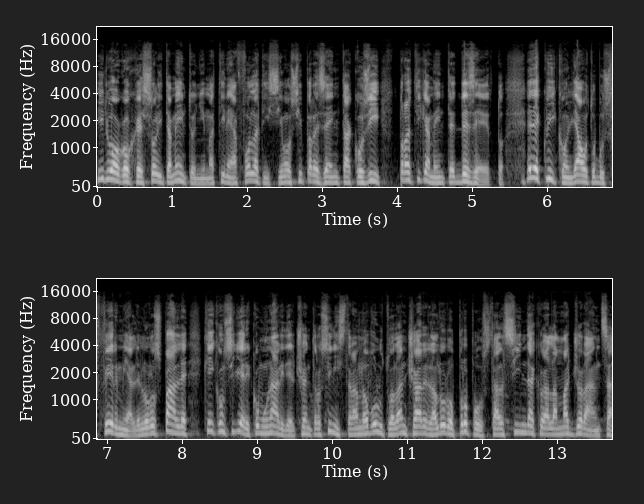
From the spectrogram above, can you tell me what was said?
Il luogo che solitamente ogni mattina è affollatissimo si presenta così, praticamente deserto. Ed è qui con gli autobus fermi alle loro spalle che i consiglieri comunali del centro-sinistra hanno voluto lanciare la loro proposta al sindaco e alla maggioranza,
